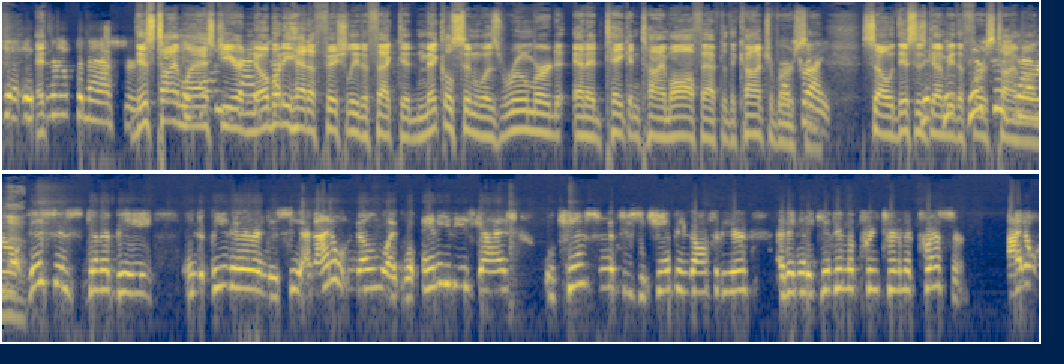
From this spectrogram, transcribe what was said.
Yeah, it's At- not the Masters. This time And last year, nobody had officially defected. Mickelson was rumored and had taken time off after the controversy. That's right. So this is going to be the This first time now, on that. This is going to be, and to be there and to see, and I don't know, like, will any of these guys, will Cam Smith, who's the champion golfer of the year, are they going to give him a pre-tournament presser? I don't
